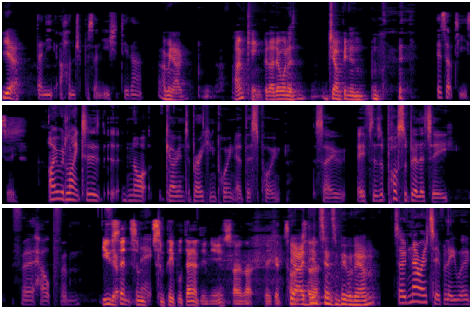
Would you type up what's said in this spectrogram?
Yeah, Then you 100% you should do that. I mean I I'm keen, but I don't want to jump in and It's up to you, Sue. I would like to uh, not go into breaking point at this point. So if there's a possibility for help from You Yeah. sent some Nick. some people down, didn't you? So that'd be a good time. yeah, I to- did send some people down. so narratively we're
